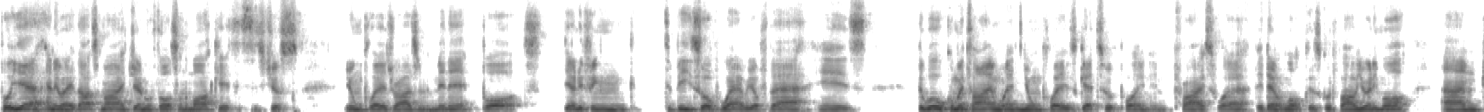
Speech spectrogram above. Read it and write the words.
but yeah, anyway, that's my general thoughts on the market. This is just young players rising at the minute, but the only thing to be sort of wary of there is there will come a time when young players get to a point in price where they don't look as good value anymore. And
